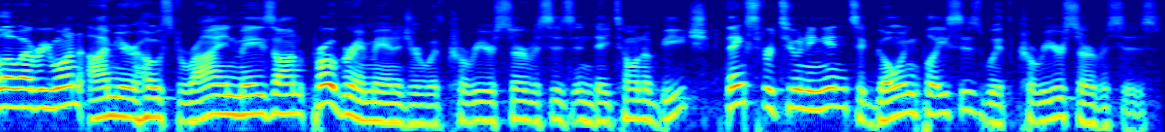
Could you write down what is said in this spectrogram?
Hello, everyone. I'm your host, Ryan Mazon, Program Manager with Career Services in Daytona Beach. Thanks for tuning in to Going Places with Career Services.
